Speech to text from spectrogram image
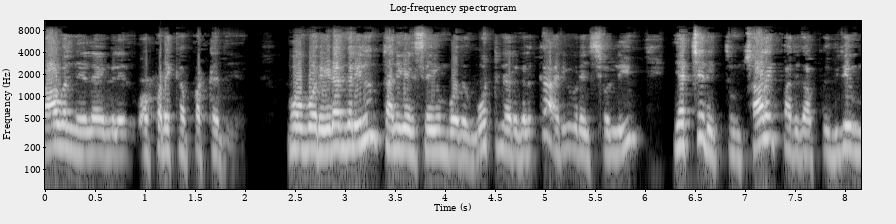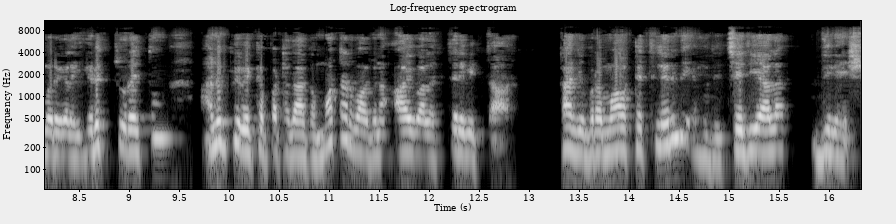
காவல் நிலையங்களில் ஒப்படைக்கப்பட்டது. ஒவ்வொரு இடங்களிலும் தணிகை செய்யும் போது ஓட்டுநர்களுக்கு அறிவுரை சொல்லியும் எச்சரித்தும் சாலை பாதுகாப்பு விதிமுறைகளை எடுத்துரைத்தும் அனுப்பி வைக்கப்பட்டதாக மோட்டார் வாகன ஆய்வாளர் தெரிவித்தார். காஞ்சிபுரம் மாவட்டத்திலிருந்து எமது செய்தியாளர் தினேஷ்.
